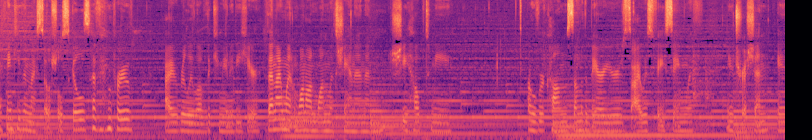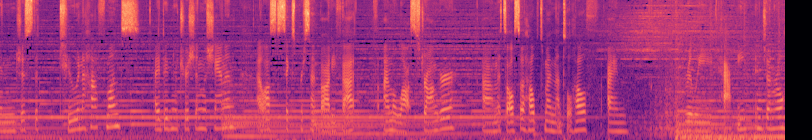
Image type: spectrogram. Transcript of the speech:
I think even my social skills have improved. I really love the community here. Then I went one-on-one -on -one with Shannon and she helped me overcome some of the barriers I was facing with nutrition. In just the two and a half months I did nutrition with Shannon, I lost 6% body fat. I'm a lot stronger. Um, it's also helped my mental health. I'm really happy in general.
